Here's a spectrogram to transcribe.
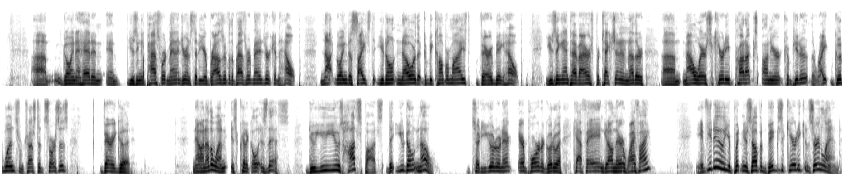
Um, going ahead and, and using a password manager instead of your browser for the password manager can help. Not going to sites that you don't know or that could be compromised, very big help. Using antivirus protection and other um, malware security products on your computer, the right good ones from trusted sources, very good. Now, another one is critical is this Do you use hotspots that you don't know? So, do you go to an air- airport or go to a cafe and get on their Wi Fi? If you do, you're putting yourself in big security concern land.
